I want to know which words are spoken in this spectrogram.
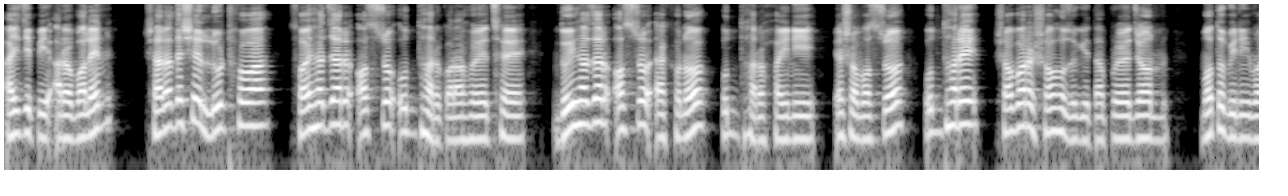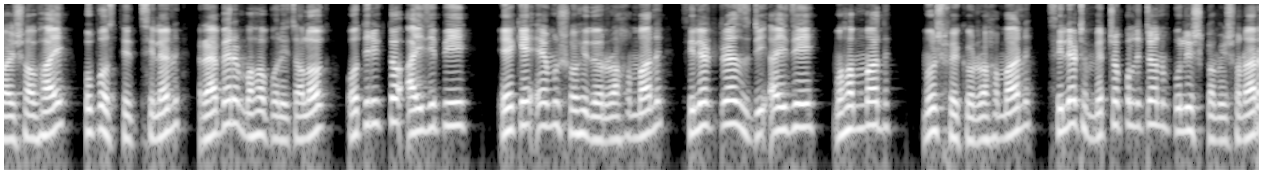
আইজিপি আরও বলেন, সারা দেশে লুট হওয়া ছয় হাজার অস্ত্র উদ্ধার করা হয়েছে। দুই হাজার অস্ত্র এখনও উদ্ধার হয়নি। এসব অস্ত্র উদ্ধারে সবার সহযোগিতা প্রয়োজন। মতবিনিময় সভায় উপস্থিত ছিলেন র্যাবের মহাপরিচালক অতিরিক্ত IGP A K M Shahidur Rahman, Sylhet range DIG Mohammad Mushfiqur Rahman, Sylhet metropolitan police commissioner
